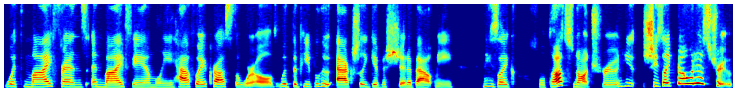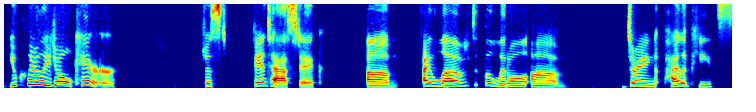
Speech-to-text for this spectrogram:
with my friends and my family halfway across the world with the people who actually give a shit about me. And he's like, Well, that's not true. And he, she's like, No, it is true. You clearly don't care. Just fantastic. Um, I loved the little um during Pilot Pete's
